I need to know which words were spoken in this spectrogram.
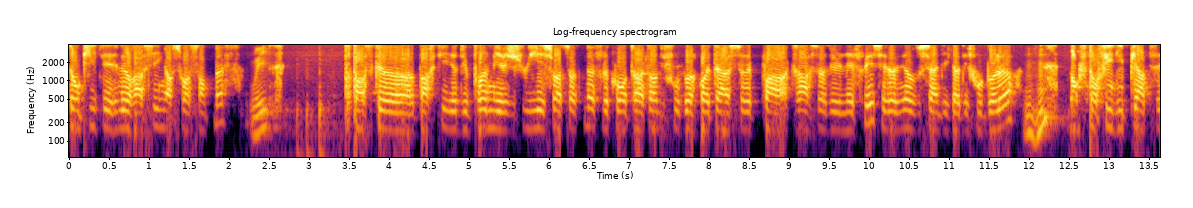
donc quitté le Racing en 69 Oui. parce que à partir du 1er juillet 69, le contrat du football a été instauré par, grâce à l'UNFP, c'est l'Union du syndicat des footballeurs. Mhm. Donc, dont Philippe Piat, est-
